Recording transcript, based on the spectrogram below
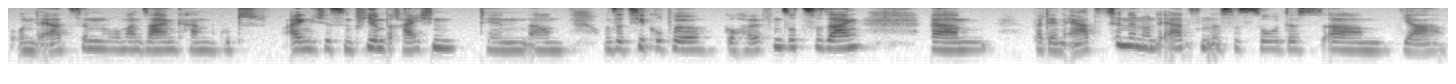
und Ärztinnen, wo man sagen kann, gut, eigentlich ist in vielen Bereichen den, ähm, unserer Zielgruppe geholfen sozusagen. Ähm, bei den Ärztinnen und Ärzten ist es so, dass ähm, ja,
